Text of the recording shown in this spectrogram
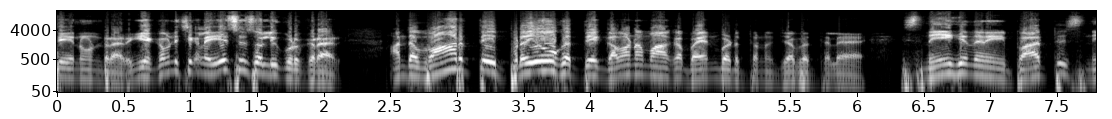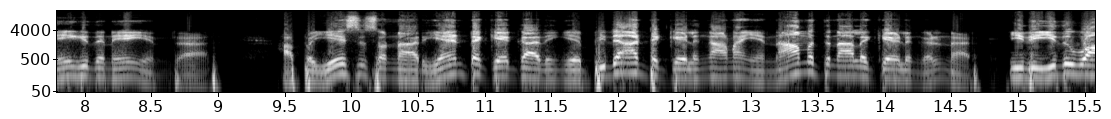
செய்யணும்ன்றார். இங்க கவனிச்சுங்களா இயேசு சொல்லி கொடுக்கிறார். அந்த வார்த்தை பிரயோகத்தை கவனமாக பயன்படுத்தணும் ஜபத்துல. சிநேகிதனை பார்த்து சிநேகிதனே என்றார். அப்ப இயேசு சொன்னார் ஏன்ட்ட கேட்காதீங்க? பிதாட்ட கேளுங்க. ஆனா என் நாமத்தினால கேளுங்கள்னார். இது இதுவா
